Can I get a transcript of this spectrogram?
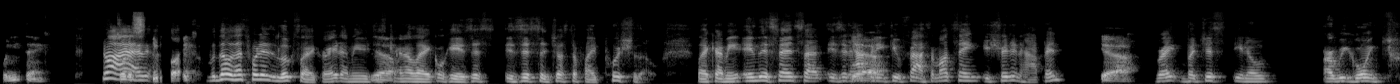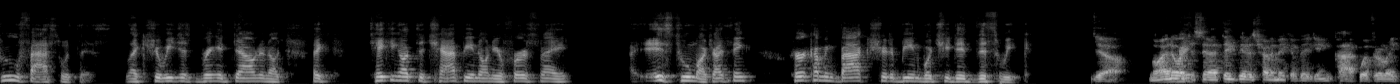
What do you think? No, I, like. but no, that's what it looks like, right? I mean, it's just kind of like, okay, is this is this a justified push though? Like, I mean, in the sense that is it yeah. happening too fast? I'm not saying it shouldn't happen. Yeah. Right, but just you know, are we going too fast with this? Like, should we just bring it down and like taking out the champion on your first night is too much. I think her coming back should have been what she did this week. Yeah. No, I know right? what you're saying. I think they're just trying to make a big impact with her. Like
